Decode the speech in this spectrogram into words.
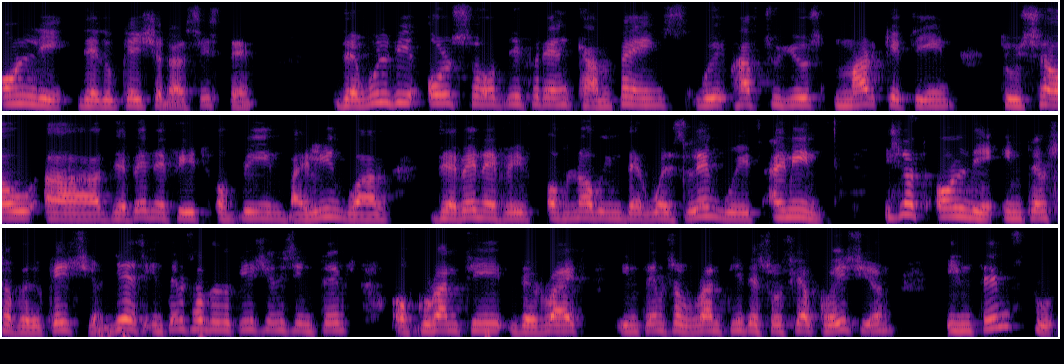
only the educational system. There will be also different campaigns. We have to use marketing to show uh, the benefit of being bilingual the benefit of knowing the Welsh language. I mean, it's not only in terms of education. Yes, in terms of education, it's in terms of guarantee the right, in terms of guarantee the social cohesion, in terms to,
